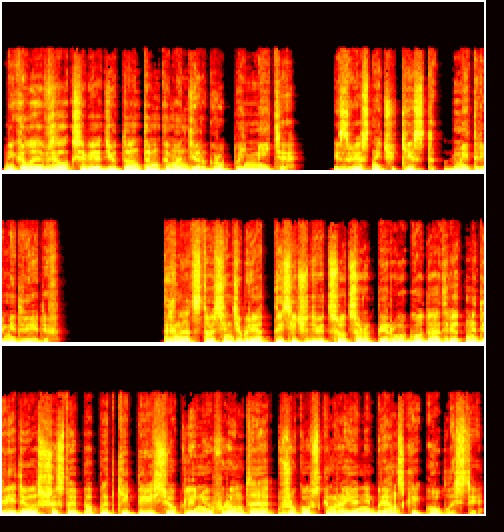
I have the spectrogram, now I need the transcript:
Николай взял к себе адъютантом командир группы Митя, известный чекист Дмитрий Медведев. 13 сентября 1941 года отряд Медведева с шестой попытки пересек линию фронта в Жуковском районе Брянской области.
